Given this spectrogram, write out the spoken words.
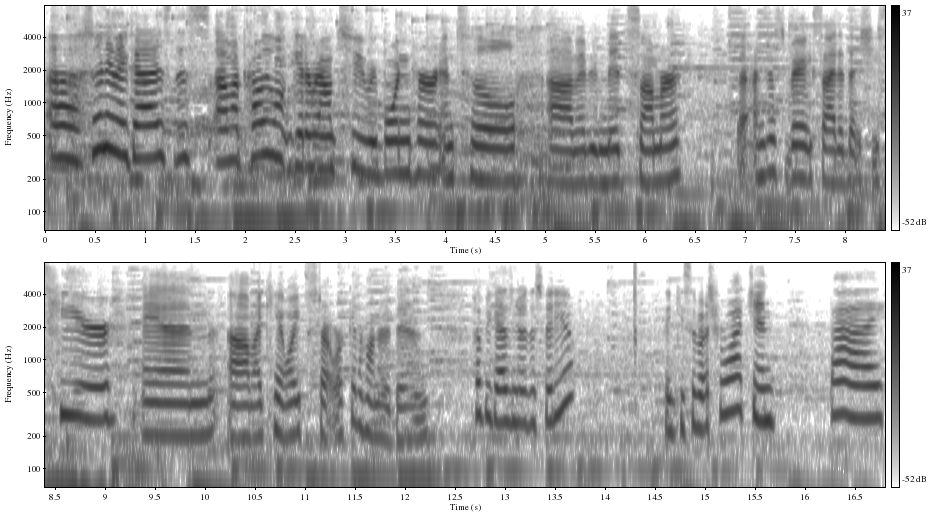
Uh, so anyway guys, this, um, I probably won't get around to reborning her until uh, maybe midsummer. But I'm just very excited that she's here and um, I can't wait to start working on her then. Hope you guys enjoyed this video. Thank you so much for watching. Bye.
